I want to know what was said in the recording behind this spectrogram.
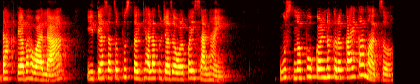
धाकट्या भावाला इतिहासाचं पुस्तक घ्यायला तुझ्याजवळ पैसा नाही. उसनं पोकळणं करं काय कामाचं?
